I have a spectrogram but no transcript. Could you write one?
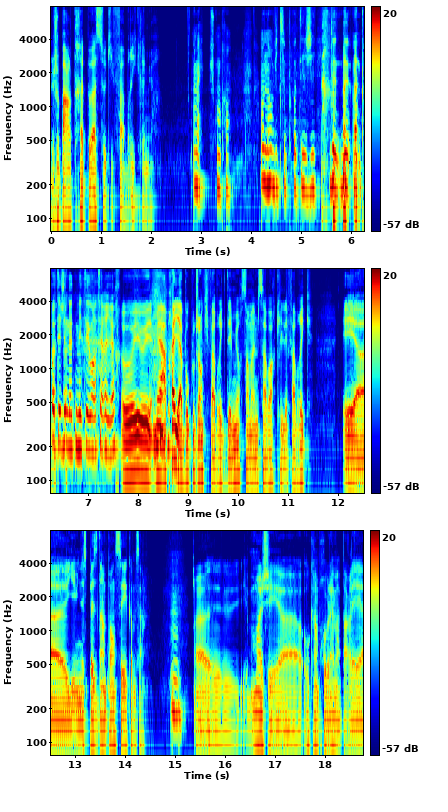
Je parle très peu à ceux qui fabriquent les murs. Ouais, je comprends on a envie de se protéger, de, protéger notre météo intérieure. Oui, oui. Mais après, il y a beaucoup de gens qui fabriquent des murs sans même savoir qu'ils les fabriquent. Et euh, il y a une espèce d'impensé comme ça. Hmm. Euh, moi, j'ai euh, aucun problème à parler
